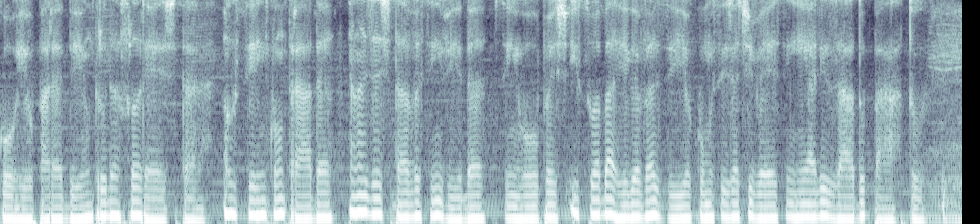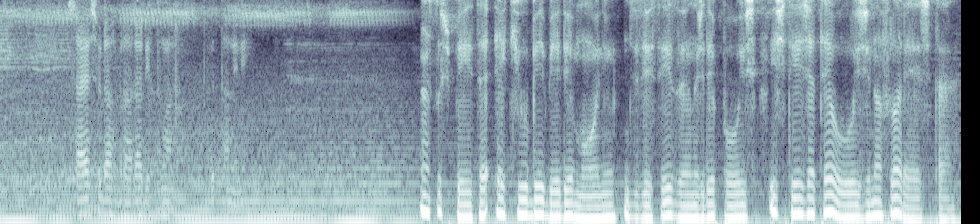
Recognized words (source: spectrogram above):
correu para dentro da floresta. Ao ser encontrada, ela já estava sem vida, sem roupas e sua barriga vazia como se já tivessem realizado o parto. Saya sudah berada di tengah hutan ini. A suspeita é que o bebê demônio, 16 anos depois, esteja até hoje na floresta.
